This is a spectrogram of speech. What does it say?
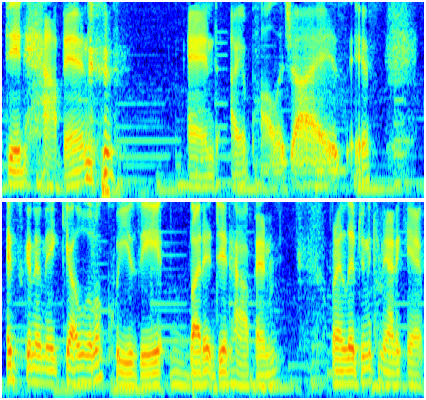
did happen. and I apologize if it's gonna make you a little queasy, but it did happen. When I lived in Connecticut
